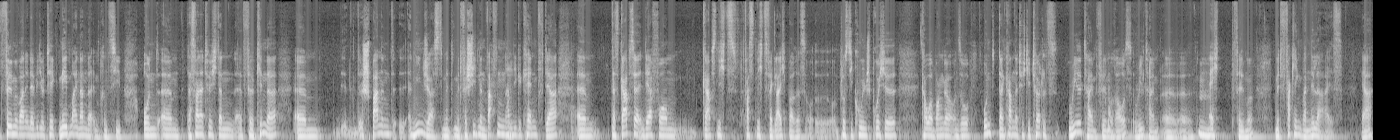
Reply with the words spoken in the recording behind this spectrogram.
Filme waren in der Videothek nebeneinander im Prinzip. Und ähm, das war natürlich dann äh, für Kinder ähm, spannend. Ninjas mit, mit verschiedenen Waffen haben die gekämpft, ja. Ähm, das gab es ja in der Form, gab es nichts, fast nichts Vergleichbares. Äh, Plus die coolen Sprüche, Kawabanga und so. Und dann kamen natürlich die Turtles Realtime-Filme raus, Realtime, äh, äh, Mhm. Echtfilme, mit fucking Vanilleeis. Ja.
